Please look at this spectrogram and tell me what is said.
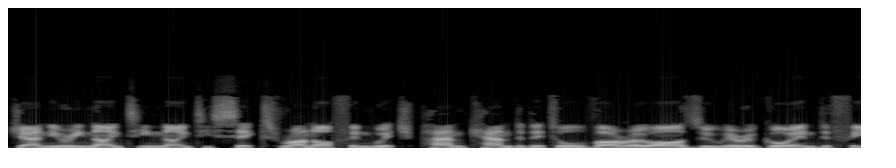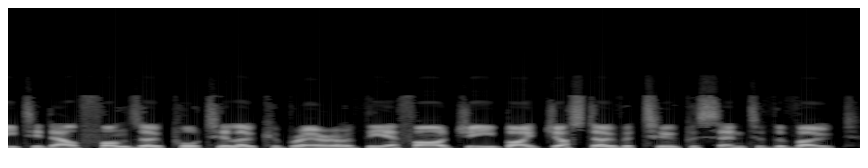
January 1996 runoff in which PAN candidate Alvaro Arzu Irigoyen defeated Alfonso Portillo Cabrera of the FRG by just over 2% of the vote.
